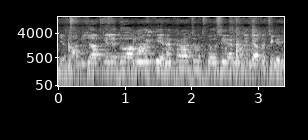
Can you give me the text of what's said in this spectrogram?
ये भाभी जो आपके लिए दुआ मांगती है ना करा चौथ पे, उसी का नतीजा बच गई।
